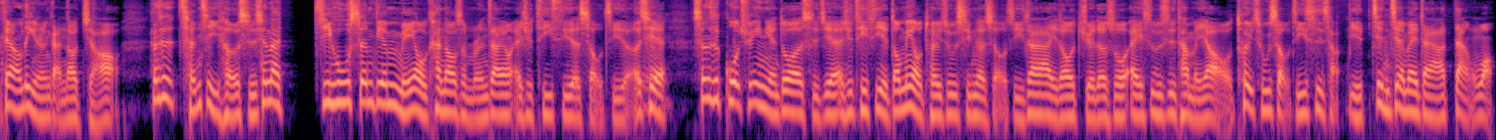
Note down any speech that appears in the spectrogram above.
非常令人感到骄傲。但是曾几何时，现在。几乎身边没有看到什么人在用 HTC 的手机了，而且甚至过去一年多的时间，HTC 也都没有推出新的手机，大家也都觉得说，哎，是不是他们要退出手机市场？也渐渐被大家淡忘。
